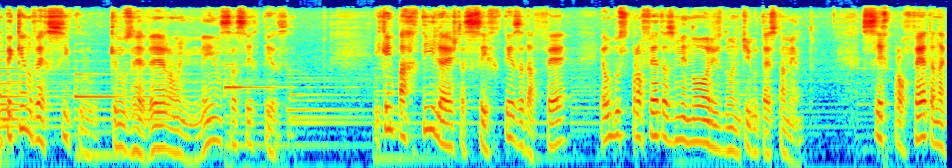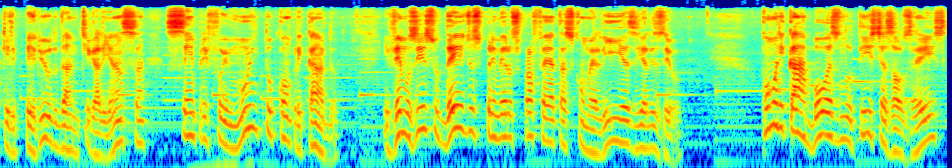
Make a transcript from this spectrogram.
Um pequeno versículo que nos revela uma imensa certeza e quem partilha esta certeza da fé é um dos profetas menores do Antigo Testamento. Ser profeta naquele período da antiga aliança sempre foi muito complicado. E vemos isso desde os primeiros profetas, como Elias e Eliseu. Comunicar boas notícias aos reis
